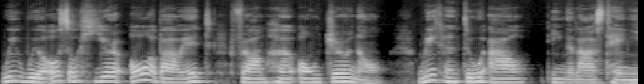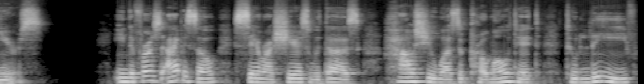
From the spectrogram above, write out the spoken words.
We will also hear all about it from her own journal, written throughout in the last 10 years. In the first episode, Sarah shares with us how she was promoted to leave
